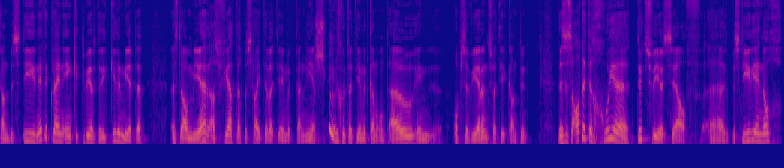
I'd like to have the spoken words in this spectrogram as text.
kan bestuur net 'n klein entjie 2 of 3 km is daar meer as 40 besluite wat jy moet kan neem en goed wat jy moet kan onthou en observerings wat jy kan doen. Dis is altyd 'n goeie toets vir jouself. Uh bestuur jy nog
